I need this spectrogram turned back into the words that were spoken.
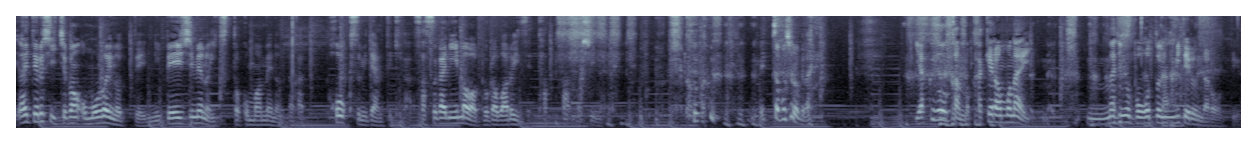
空いてるし一番おもろいのって2ページ目の1コマ目のなんかホークスみたいな敵がさすがに今は分が悪いぜたったのシーンね。ここめっちゃ面白くない？躍動感のかけらもない何をぼーっと見てるんだろうっていう。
